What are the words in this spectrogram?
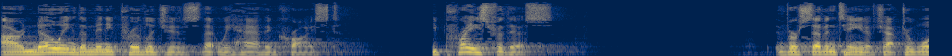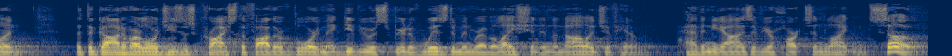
our knowing the many privileges that we have in Christ. He prays for this. In verse 17 of chapter 1, that the God of our Lord Jesus Christ, the Father of glory, may give you a spirit of wisdom and revelation in the knowledge of Him, having the eyes of your hearts enlightened. So,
